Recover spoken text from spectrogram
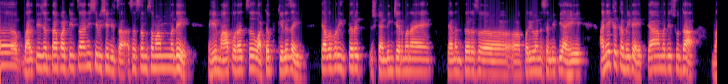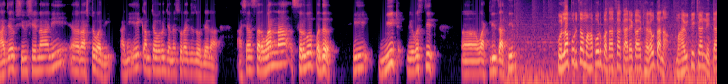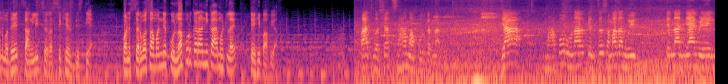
भारतीय जनता पार्टीचा आणि शिवसेनेचा असं समसमामध्ये हे महापौराचं वाटप केलं जाईल. त्याबरोबर इतर स्टँडिंग चेअरमन आहे त्यानंतर स- परिवहन समिती आहे अनेक कमिटी आहेत. त्यामध्ये सुद्धा भाजप शिवसेना आणि राष्ट्रवादी आणि एक आमच्याबरोबर जनस्वराज्य जोडलेला. अशा सर्वांना सर्व पदं ही नीट व्यवस्थित वाटली जातील. कोल्हापूरचा महापौर पदाचा कार्यकाळ ठरवताना महायुतीच्या नेत्यांमध्ये चांगलीच रस्सीखेच दिसतीये. पण सर्वसामान्य कोल्हापूरकरांनी काय म्हटलंय तेही पाहूया. पाच वर्षात सहा महापौर करणार. ज्या महापौर होणार त्यांचं समाधान होईल त्यांना न्याय मिळेल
